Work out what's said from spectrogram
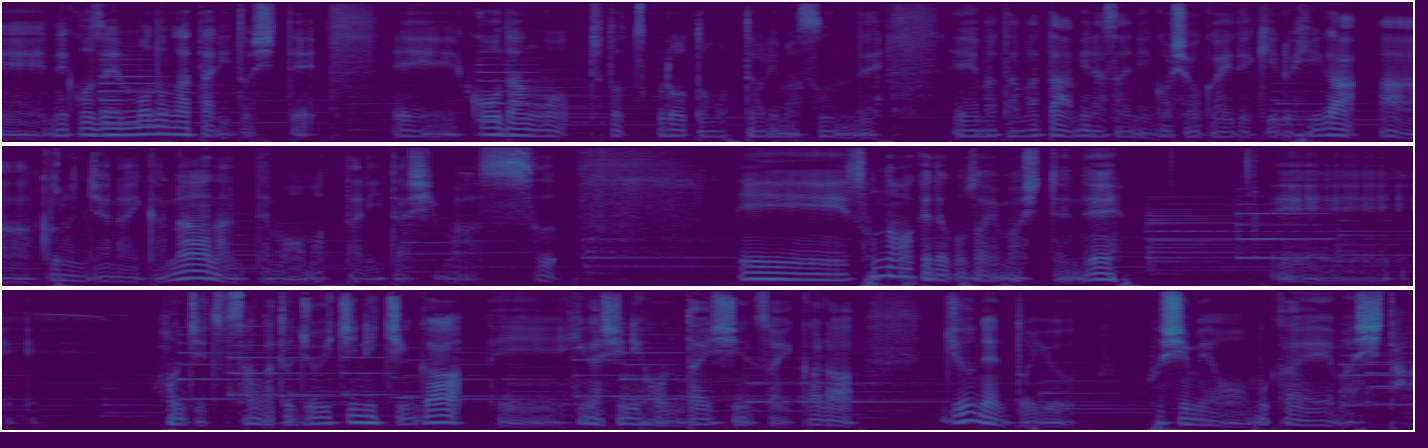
えー、猫膳物語として、えー、講談をちょっと作ろうと思っておりますんで、えー、またまた皆さんにご紹介できる日が来るんじゃないかななんても思ったりいたします。えー、そんなわけでございましてね、えー、本日3月11日が、えー、東日本大震災から10年という節目を迎えました。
